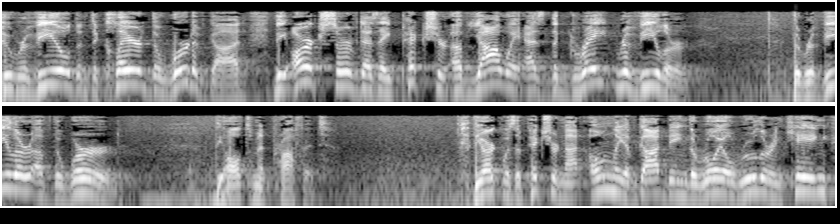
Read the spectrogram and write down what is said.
who revealed and declared the Word of God, the ark served as a picture of Yahweh as the great revealer, the revealer of the Word, the ultimate prophet. The ark was a picture not only of God being the royal ruler and king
